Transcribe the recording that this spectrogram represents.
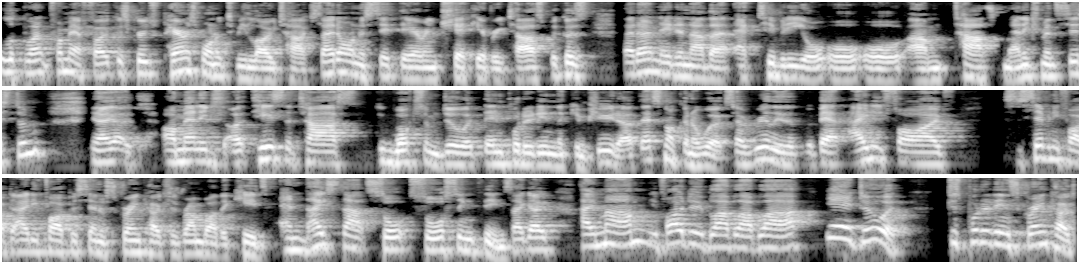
look, from our focus groups, parents want it to be low touch. They don't want to sit there and check every task because they don't need another activity or, or, or um, task management system. You know, I'll manage, uh, here's the task, watch them do it, then put it in the computer. That's not going to work. So really about 85 75 to 85% of screen coaches run by the kids and they start sourcing things. They go, Hey mum, if I do blah, blah, blah, yeah, do it. Just put it in Screen Coach.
